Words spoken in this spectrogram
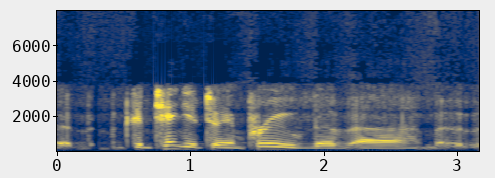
uh, continued to improve the uh,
